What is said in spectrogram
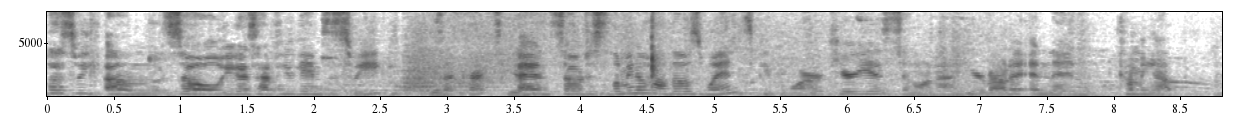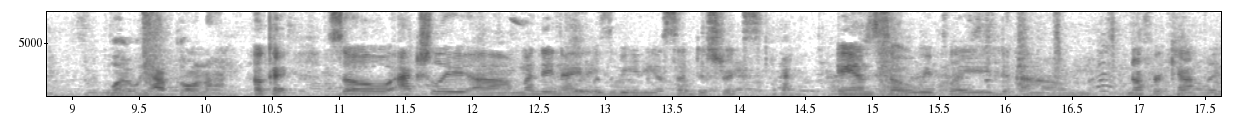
last week. Um, so you guys had a few games this week. Is that correct? Yes. And so just let me know how those went. People are curious and want to hear about it. And then coming up, what we have going on? Okay, so actually uh, Monday night was the beginning of sub districts. Okay. And so we played um, Norfolk Catholic.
